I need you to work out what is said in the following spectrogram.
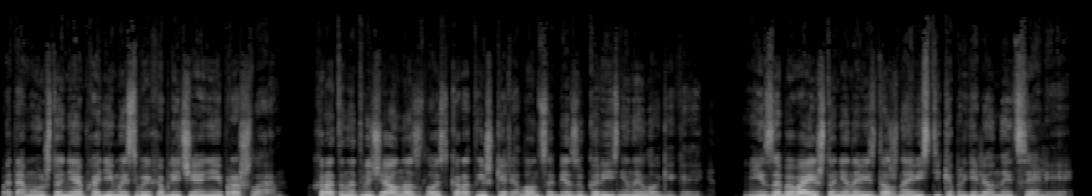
Потому что необходимость в их обличении прошла. Хратен отвечал на злость коротышки Релонца безукоризненной логикой. «Не забывай, что ненависть должна вести к определенной цели.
